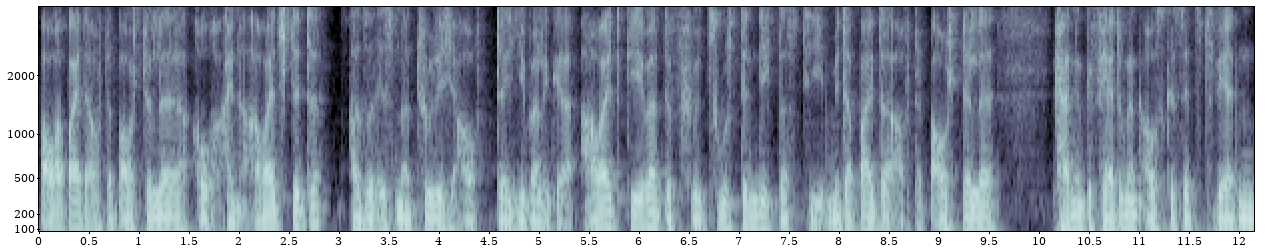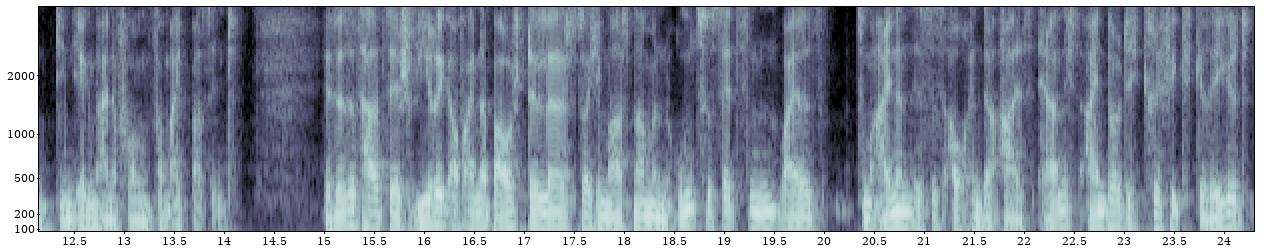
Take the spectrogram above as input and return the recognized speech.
Bauarbeiter auf der Baustelle auch eine Arbeitsstätte. Also ist natürlich auch der jeweilige Arbeitgeber dafür zuständig, dass die Mitarbeiter auf der Baustelle keinen Gefährdungen ausgesetzt werden, die in irgendeiner Form vermeidbar sind. Jetzt ist es halt sehr schwierig, auf einer Baustelle solche Maßnahmen umzusetzen, weil zum einen ist es auch in der ASR nicht eindeutig griffig geregelt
